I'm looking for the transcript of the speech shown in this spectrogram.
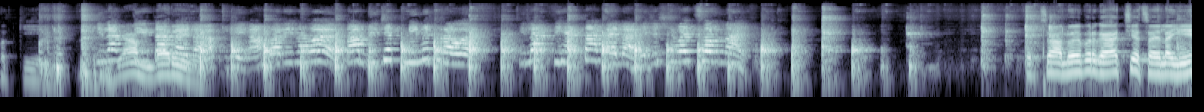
फक्की ती लागती आंबारी. टाकायला आपली. आंबारी नव तांबडी चटणी मिठावर ती लागती ह्यात टाकायला. ह्याच्याशिवाय चव नाही. तर चालू आहे बरं का चेचायला हे.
